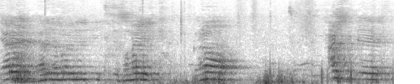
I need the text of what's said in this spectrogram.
ત્યારે સમય ઘણો I should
